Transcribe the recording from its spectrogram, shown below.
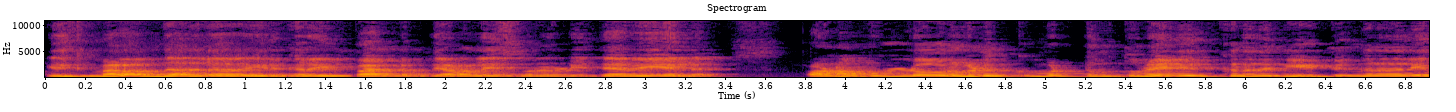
இதுக்கு மேல வந்து அதுல இருக்கிற இம்பாக்ட பத்தி அனலைஸ் பண்ண வேண்டிய தேவையே இல்லை. பணம் உள்ளவர்களுக்கு மட்டும் துணை நிற்கிறது நீட்டுங்கிறதுலே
